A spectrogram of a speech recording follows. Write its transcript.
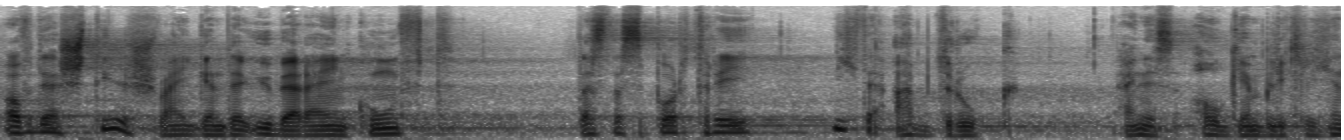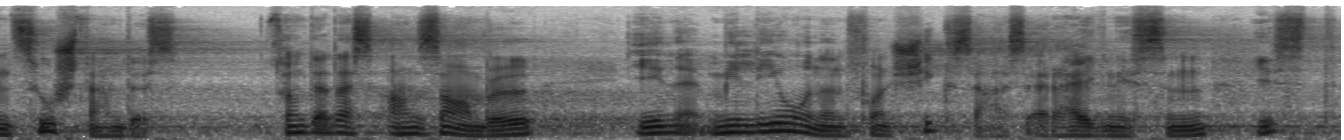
auf der stillschweigenden Übereinkunft, dass das Porträt nicht der Abdruck eines augenblicklichen Zustandes, sondern das Ensemble jener Millionen von Schicksalsereignissen ist,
